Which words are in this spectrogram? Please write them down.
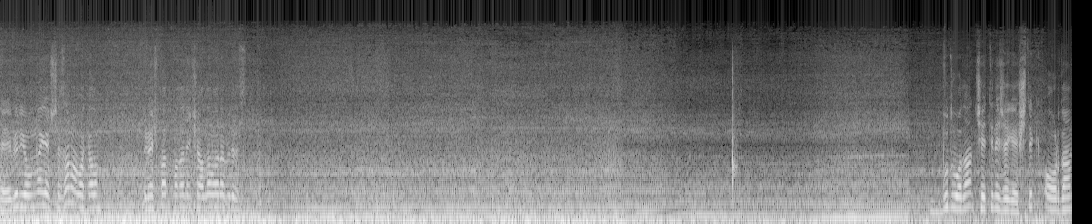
P1 yoluna geçeceğiz ama bakalım Güneş batmadan inşallah varabiliriz. Budva'dan Çetinece geçtik. Oradan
